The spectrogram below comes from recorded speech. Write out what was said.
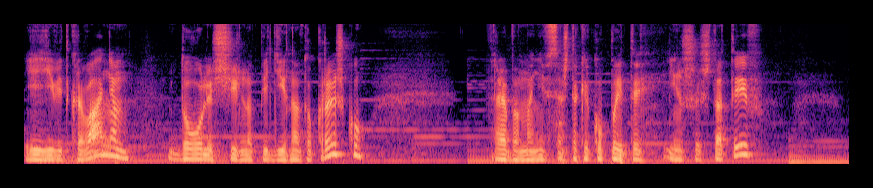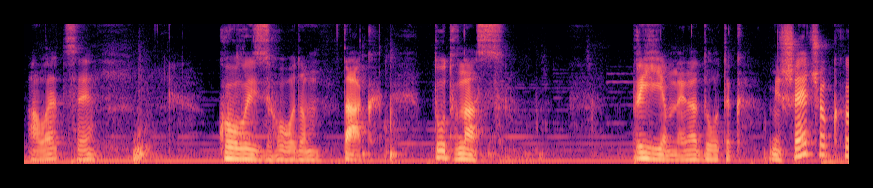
її відкриванням. Доволі щільно підігнато кришку. Треба мені все ж таки купити інший штатив, але це колись згодом. Так, тут в нас приємний на дотик мішечок, е,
